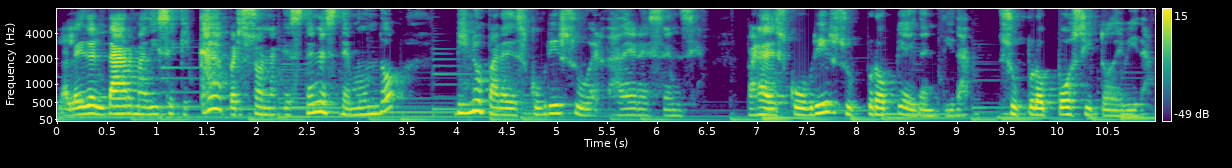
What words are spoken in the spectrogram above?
La ley del Dharma dice que cada persona que esté en este mundo vino para descubrir su verdadera esencia, para descubrir su propia identidad, su propósito de vida.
